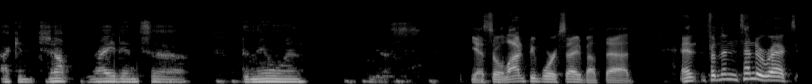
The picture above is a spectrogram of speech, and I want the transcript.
I can jump right into the new one. Yes yeah, so a lot of people were excited about that. And for the Nintendo Direct,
